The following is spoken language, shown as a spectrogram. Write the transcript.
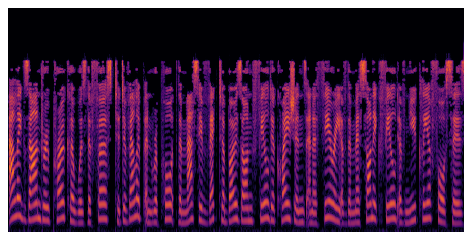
Alexandru Proca was the first to develop and report the massive vector boson field equations and a theory of the mesonic field of nuclear forces.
